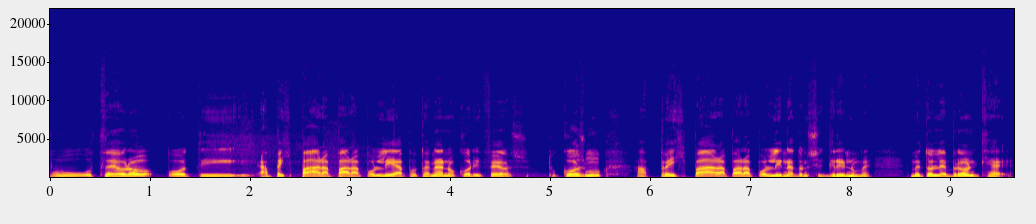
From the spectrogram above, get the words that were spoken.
που θεωρώ ότι απέχει πάρα πάρα πολύ από τον ένα κορυφαίος του κόσμου, απέχει πάρα πάρα πολύ να τον συγκρίνουμε με τον Λεμπρόν και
